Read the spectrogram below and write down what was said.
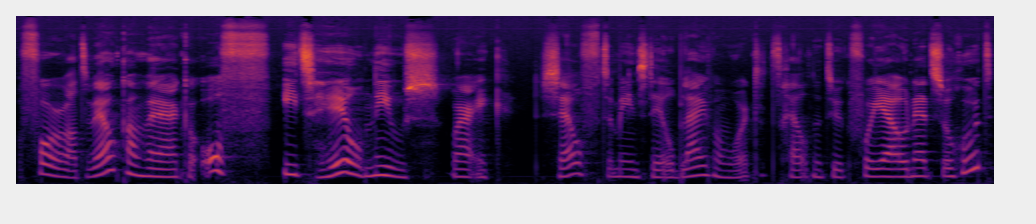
voor wat wel kan werken of iets heel nieuws waar ik zelf tenminste heel blij van word. Dat geldt natuurlijk voor jou net zo goed.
